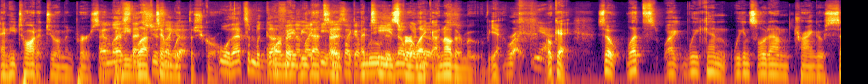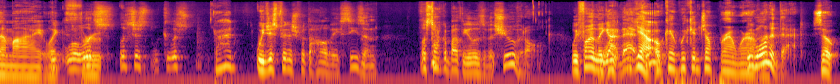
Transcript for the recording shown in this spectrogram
Correct. And he taught it to him in person, Unless but he that's left just him like with a- the scroll. well, that's a MacGuffin, or maybe and, like, he that's has, a, like, a a move that tease no for one like knows. another move. Yeah, Right. Yeah. Okay, so let's like we can we can slow down, and try and go semi like well, through. let's let's just let's. Go ahead. We just finished with the holiday season. Let's talk about the Elizabeth Shue of it all. We finally got We- that. yeah, too. okay, we can jump around where We wanted that. So,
